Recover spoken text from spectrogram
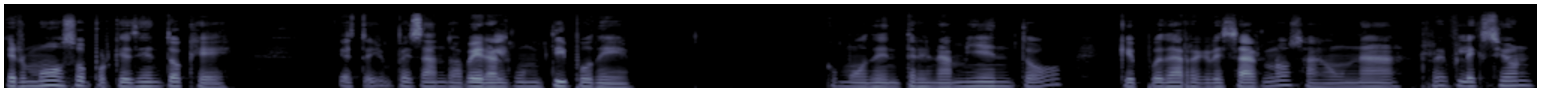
hermoso porque siento que estoy empezando a ver algún tipo de como de entrenamiento que pueda regresarnos a una reflexión.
